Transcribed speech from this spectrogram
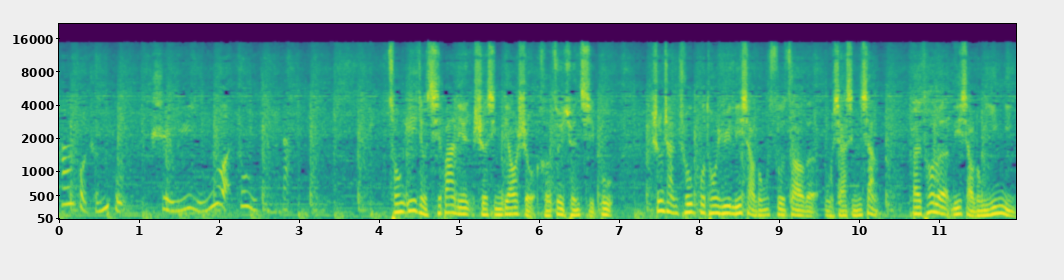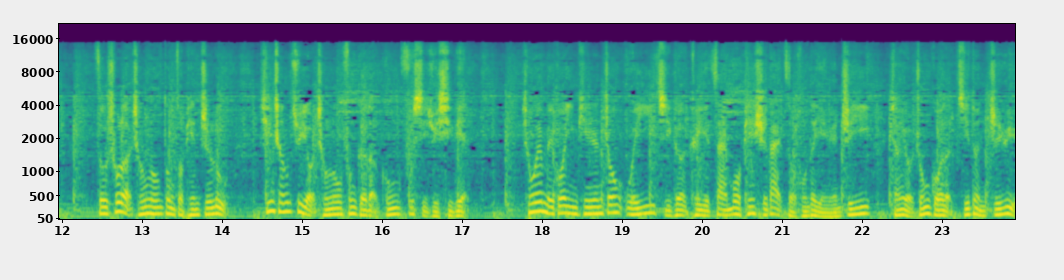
憨厚淳朴，始于羸弱，终于强大。从一九七八年蛇形刁手和醉拳起步，生产出不同于李小龙塑造的武侠形象，摆脱了李小龙阴影，走出了成龙动作片之路，形成具有成龙风格的功夫喜剧系列，成为美国影评人中唯一几个可以在默片时代走红的演员之一，享有中国的基顿之誉。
